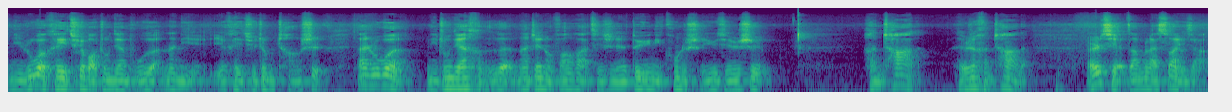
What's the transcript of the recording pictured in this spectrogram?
你如果可以确保中间不饿，那你也可以去这么尝试。但如果你中间很饿，那这种方法其实对于你控制食欲其实是很差的，也是很差的。而且咱们来算一下，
